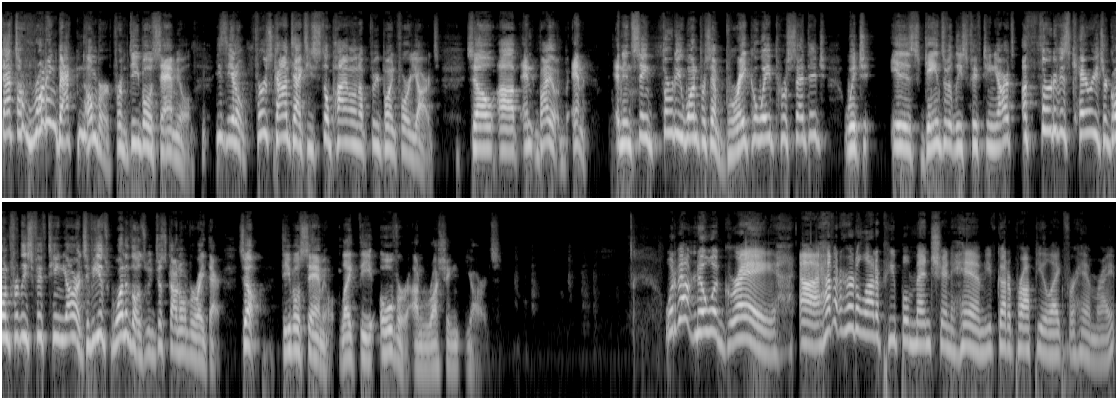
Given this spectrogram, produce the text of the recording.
That's a running back number from Deebo Samuel. He's, you know, first contact, he's still piling up 3.4 yards. So, uh, and by the way, and an insane 31% breakaway percentage, which is gains of at least 15 yards. A third of his carries are going for at least 15 yards. If he hits one of those, we've just gone over right there. So, Deebo Samuel, like the over on rushing yards. What about Noah Gray? Uh, I haven't heard a lot of people mention him. You've got a prop you like for him, right?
